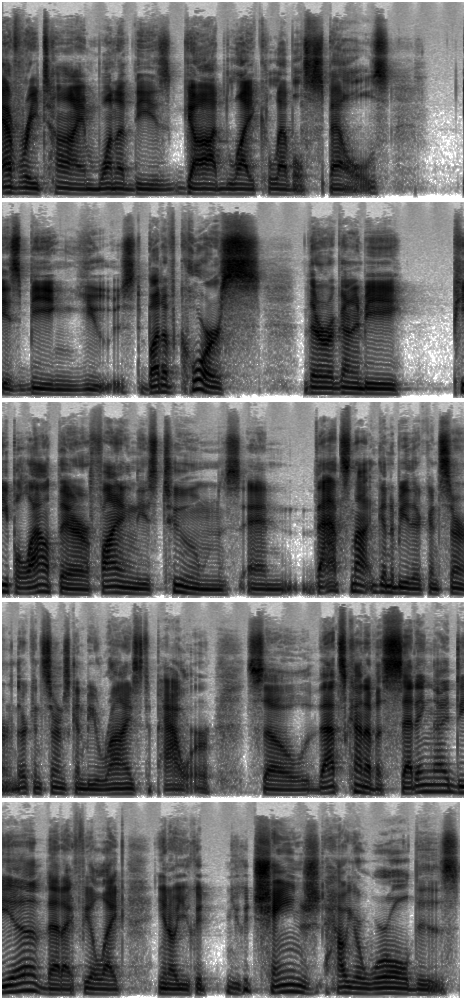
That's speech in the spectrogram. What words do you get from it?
every time one of these godlike level spells is being used. But of course, there are going to be people out there finding these tombs, and that's not going to be their concern. Their concern is going to be rise to power. So that's kind of a setting idea that I feel like you know you could you could change how your world is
